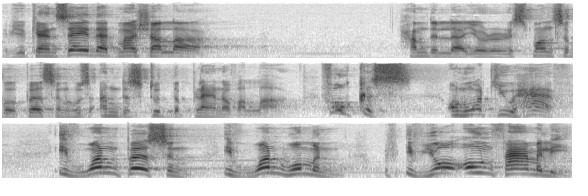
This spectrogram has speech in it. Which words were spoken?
If you can say that, mashallah, Alhamdulillah, you're a responsible person who's understood the plan of Allah. Focus on what you have. If one person, if one woman, if, your own family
